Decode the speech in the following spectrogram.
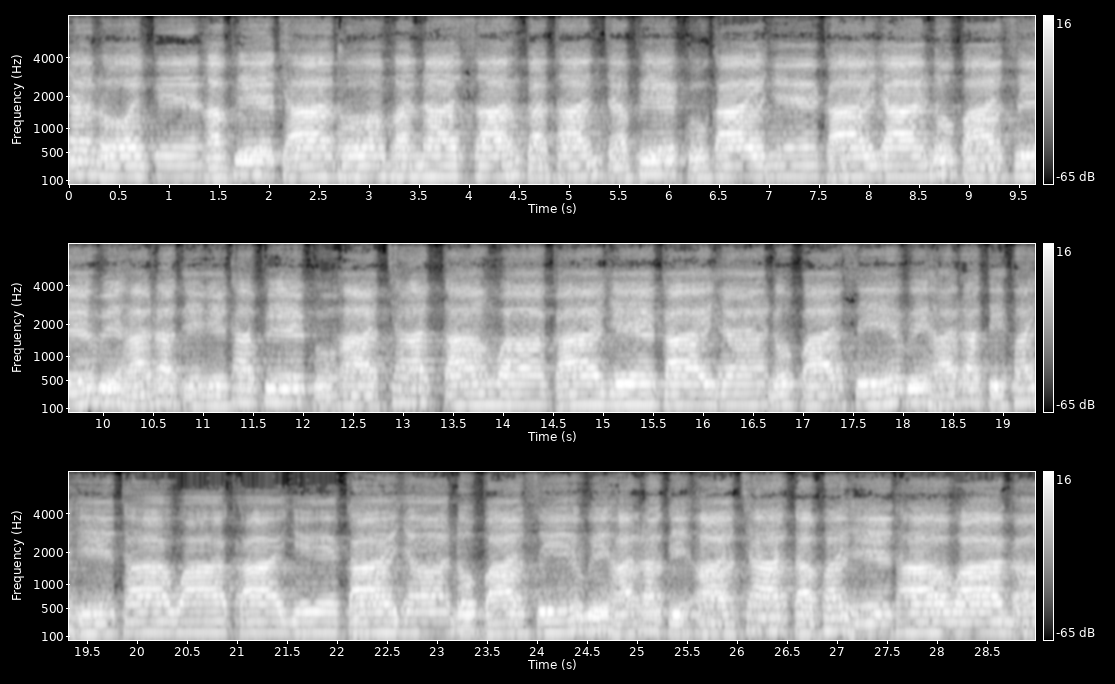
ยโลเกอภิชาโทมนาสังกทันจะพิกุกายเยกายานุปัสสิวิหารติทัพิกุอาชัตตังวากายเยกายานุปัสสิวิหารติพหิทาวากายเยกายานุปัสสิวิหารติอาชัตตพหิทาวากา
